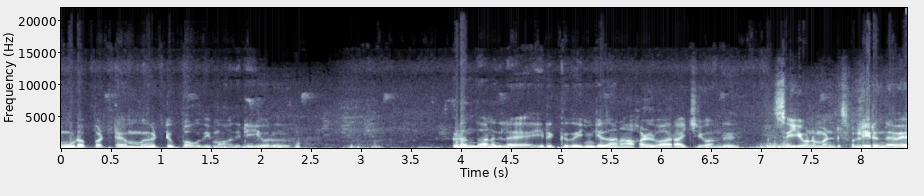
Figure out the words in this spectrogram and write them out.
மூடப்பட்ட மேட்டு பகுதி மாதிரி ஒரு இடம்தான் இதில் இருக்குது. இங்கே தான் அகழ்வாராய்ச்சி வந்து செய்யணும் என்று சொல்லியிருந்தவே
